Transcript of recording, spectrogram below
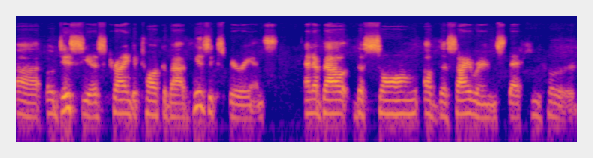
uh, Odysseus trying to talk about his experience and about the song of the sirens that he heard.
